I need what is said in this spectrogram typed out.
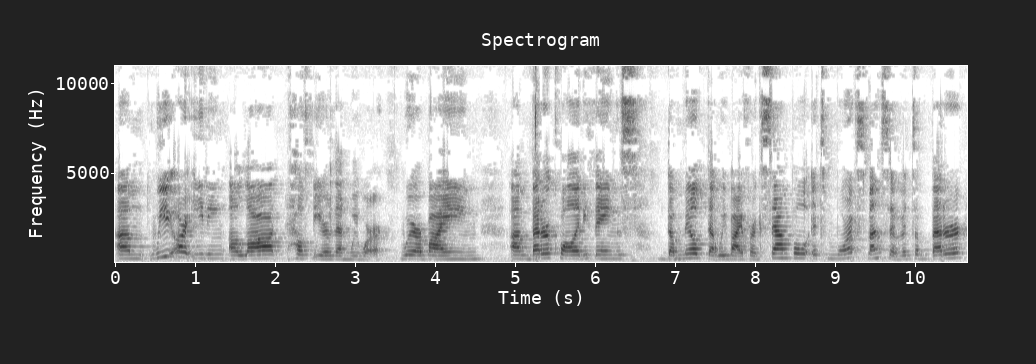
Um, we are eating a lot healthier than we were. We're buying um, better quality things. The milk that we buy, for example, it's more expensive. It's a better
